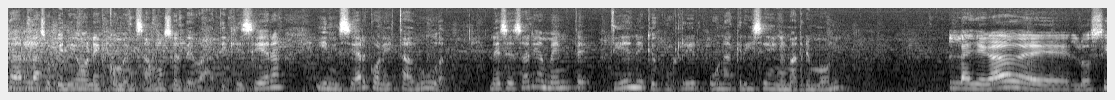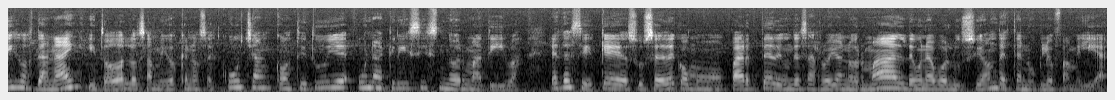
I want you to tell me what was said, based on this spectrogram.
Las opiniones, comenzamos el debate. Quisiera iniciar con esta duda. ¿Necesariamente tiene que ocurrir una crisis en el matrimonio? La llegada de los hijos de Anay y todos los amigos que nos escuchan constituye una crisis normativa, es decir, que sucede como parte de un desarrollo normal, de una evolución de este núcleo familiar.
